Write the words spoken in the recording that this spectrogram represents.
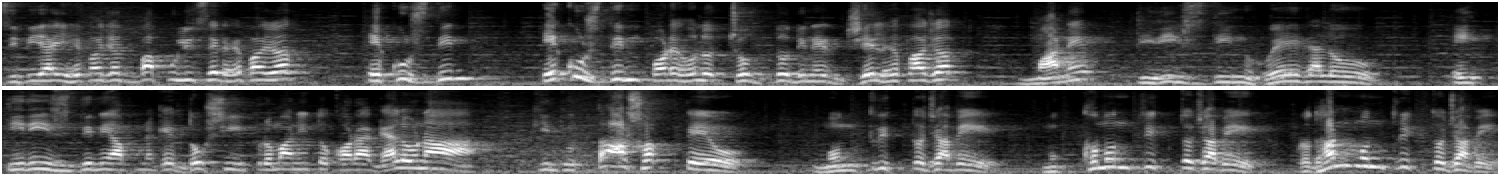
সিবিআই হেফাজত বা পুলিশের হেফাজত, একুশ দিন। একুশ দিন পরে হলো চোদ্দ দিনের জেল হেফাজত মানে তিরিশ দিন হয়ে গেল। এই তিরিশ দিনে আপনাকে দোষী প্রমাণিত করা গেল না। কিন্তু তা সত্ত্বেও মন্ত্রিত্ব যাবে, মুখ্যমন্ত্রিত্ব যাবে, প্রধানমন্ত্রিত্ব যাবে,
